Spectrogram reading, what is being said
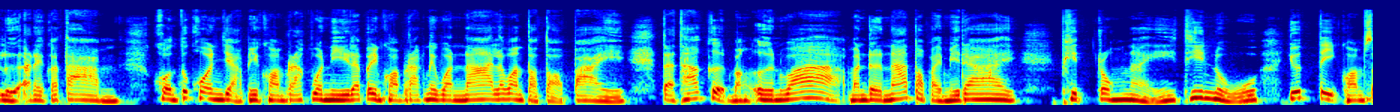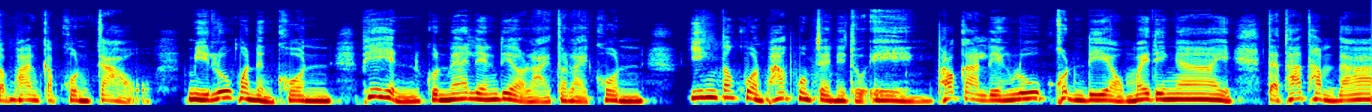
หรืออะไรก็ตาม คนทุกคนอยากมีความรักวันนี้ และเป็นความรักในวันหน้าและวันต่อๆไป แต่ถ้าเกิดบังเอิญว่ามันเดินหน้าต่อไปไม่ได้ ผิดตรงไหนที่หนูยุติความสัมพันธ์กับคนเก่า มีลูกมาหนึ่งคน พี่เห็นคุณแม่เลี้ยงเดี่ยวหลายต่อหลายคน ยิ่งต้องควรภาคภูมิใจในตัวเอง เพราะการเลี้ยงลูกคนเดียวไม่ได้ง่าย แต่ถ้าทำได้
